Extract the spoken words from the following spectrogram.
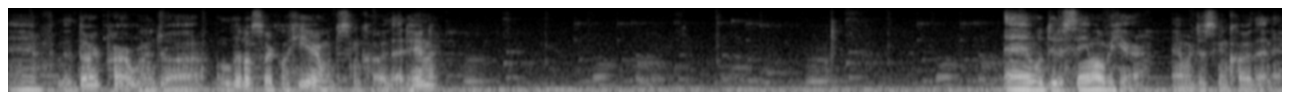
And for the dark part, we're to draw a little circle here. And we're just to color that in. And we'll do the same over here. And we're just going to color that in.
